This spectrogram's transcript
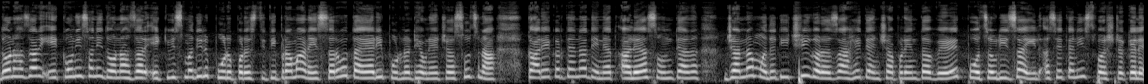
दोन हजार एकोणीस आणि दोन हजार एकवीस मधील पूर परिस्थितीप्रमाणे सर्व तयारी पूर्ण ठेवण्याच्या सूचना कार्यकर्त्यांना देण्यात आल्या असून त्या ज्यांना मदतीची गरज आहे त्यांच्यापर्यंत वेळेत पोहोचवली जाईल असे त्यांनी स्पष्ट केले.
